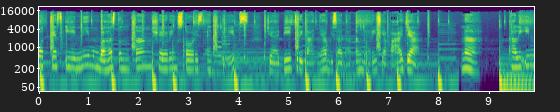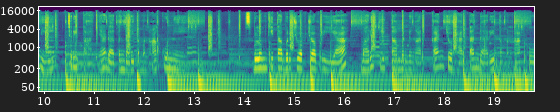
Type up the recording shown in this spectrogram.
podcast ini membahas tentang sharing stories and tips, jadi ceritanya bisa datang dari siapa aja. Nah, kali ini ceritanya datang dari teman aku nih. Sebelum kita bercuap-cuap ria, mari kita mendengarkan curhatan dari teman aku.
